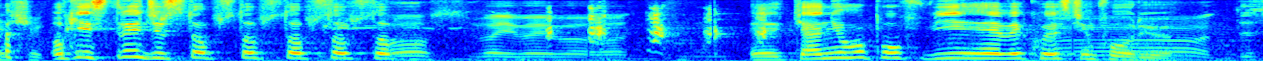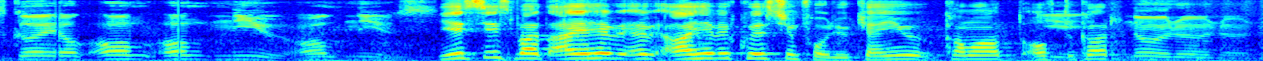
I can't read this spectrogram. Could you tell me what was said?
Teşekkür Okay stranger stop stop stop stop stop. Oh, wait, wait, wait, what? Uh, can you hop off? We have a question for you. Oh, this guy all, all, all new, all news. Yes yes but I have I have a question for you. Can you come out of the car? No, no, no, no.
